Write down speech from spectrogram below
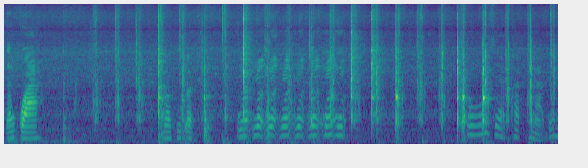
แตงกวาเราคือแบบเนาะเนาะเนาะเนาะเนาะเนาะเนาะเนาะโอ้ยแซ่บคักขนาดเด้น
